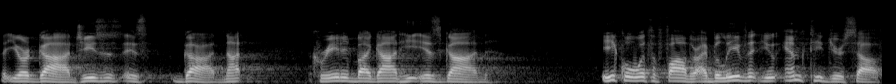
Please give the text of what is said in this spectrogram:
that you're God. Jesus is God, not created by God, He is God. Equal with the Father, I believe that you emptied yourself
